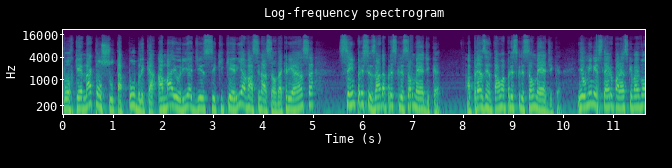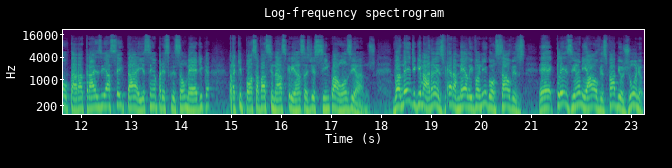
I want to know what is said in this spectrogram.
porque na consulta pública a maioria disse que queria a vacinação da criança sem precisar da prescrição médica, apresentar uma prescrição médica. E o Ministério parece que vai voltar atrás e aceitar aí sem a prescrição médica para que possa vacinar as crianças de 5 a 11 anos. Vaneide Guimarães, Vera Mello, Ivani Gonçalves, eh, Cleisiane Alves, Fábio Júnior,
